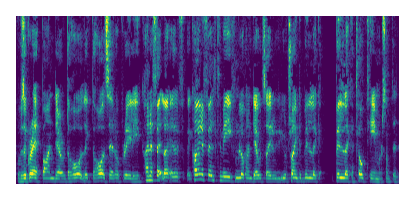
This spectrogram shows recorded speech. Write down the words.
it was a great bond there. With the whole, like the whole setup, really, it kind of felt like it kind of felt to me from looking on the outside, you were trying to build like build like a club team or something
